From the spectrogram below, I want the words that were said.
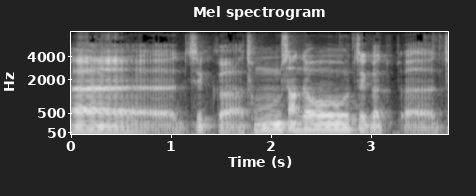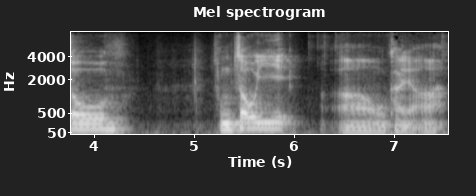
呃，这个从上周这个呃周，从周一啊，我看一下啊，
